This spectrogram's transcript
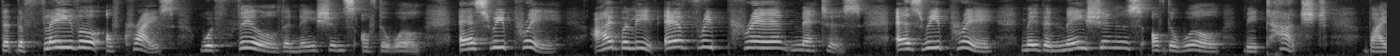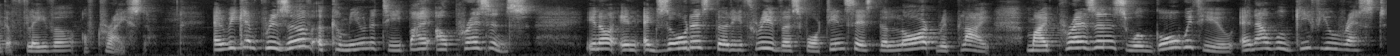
that the flavor of Christ would fill the nations of the world. As we pray, I believe every prayer matters. As we pray, may the nations of the world be touched by the flavor of Christ. And we can preserve a community by our presence. You know, in Exodus 33, verse 14 says, The Lord replied, My presence will go with you, and I will give you rest.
